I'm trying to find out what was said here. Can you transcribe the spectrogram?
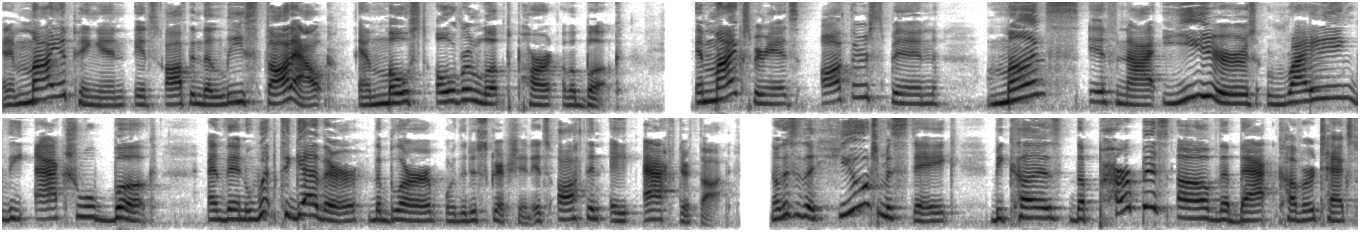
And in my opinion, it's often the least thought out and most overlooked part of a book. In my experience, authors spend months, if not years, writing the actual book and then whip together the blurb or the description. It's often a afterthought. Now, this is a huge mistake because the purpose of the back cover text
